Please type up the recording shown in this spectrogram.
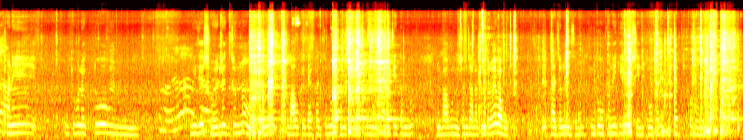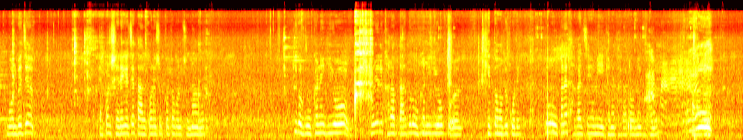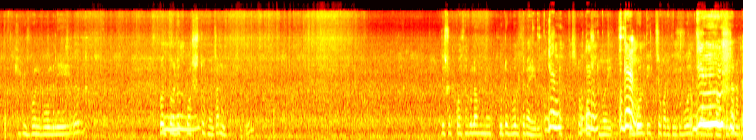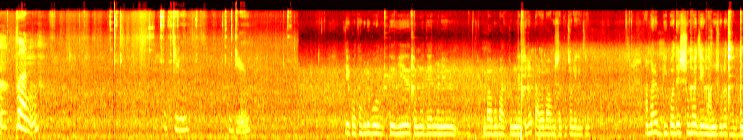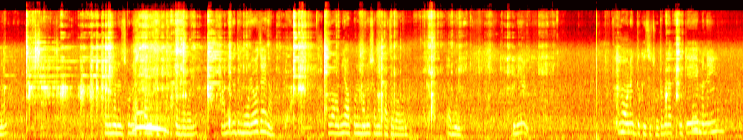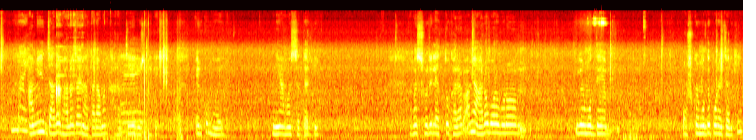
ওখানে কী বলো একটু নিজের শরীরের জন্য মানে বাবুকে দেখার জন্য ওখানে যেতাম না। মানে বাবু ভীষণ জ্বালাতন করবে বাবু তার জন্য গেছিলাম কিন্তু ওখানে গিয়েও সেই ওখানে থেকে কী করব বলো? বলবে যে, এখন সেরে গেছে, তারপরে এসব কথা বলছো, না গো। কী করব? ওখানে গিয়েও শরীর খারাপ, তারপরে ওখানে গিয়েও খেতে হবে করে। তো ওখানে থাকার চেয়ে আমি এখানে থাকাটা অনেক ভালো। কী বলব মানে বলতে অনেক কষ্ট হয়, জানো? যেসব কথাগুলো আমি মুখ ফুটে বলতে পারি না এত কষ্ট হয়। বলতে ইচ্ছে করে কিন্তু বলতে পারি না কাউকে, জানো এই কথাগুলি বলতে গিয়ে তোমাদের মানে বাবু বাথরুম গেছিল তারা বাবুর সাথে চলে গেছি। আমার বিপদের সময় যে মানুষগুলো থাকবে না ওই মানুষগুলো সাথে আমি করব বলে? আমি যদি মরেও যাই না তারপরে আমি আপন মানুষ আমার কাছে পাবো না এমন। মানে আমি অনেক দেখেছি ছোটোবেলার থেকেই মানে আমি যাদের ভালো যায় না তারা আমার খারাপ চেয়ে বসে থাকে। এরকম হয়। মানে আমার সাথে আর কি। আমার শরীর এত খারাপ আমি আরও বড় বড় ইয়ের মধ্যে অসুখের মধ্যে পড়েছি আর কি।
